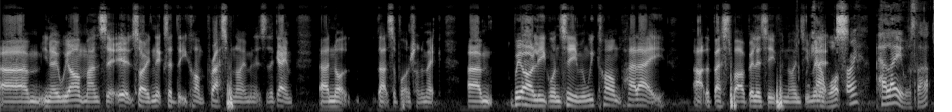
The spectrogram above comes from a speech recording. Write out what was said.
Um, you know, we aren't Man City. Sorry, Nick said that you can't press for nine minutes of the game. Uh, not that's the point I'm trying to make. Um, we are a League One team, and we can't play at the best of our ability for 90 minutes. Yeah, what? Sorry, Pele was that?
